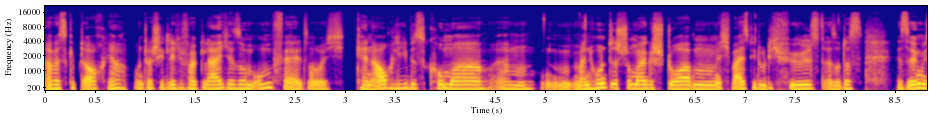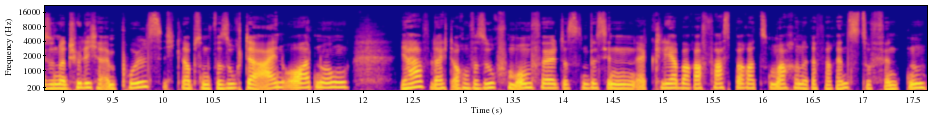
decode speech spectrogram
Aber es gibt auch, ja, unterschiedliche Vergleiche so im Umfeld. So, ich kenne auch Liebeskummer, ähm, mein Hund ist schon mal gestorben, ich weiß, wie du dich fühlst. Also das ist irgendwie so ein natürlicher Impuls. Ich glaube, so ein Versuch der Einordnung, ja, vielleicht auch ein Versuch vom Umfeld, das ein bisschen erklärbarer, fassbarer zu machen, eine Referenz zu finden,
